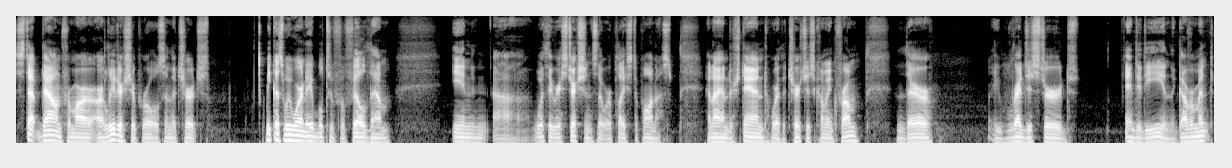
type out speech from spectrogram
step down from our, our leadership roles in the church because we weren't able to fulfill them in uh, with the restrictions that were placed upon us. And I understand where the church is coming from. They're a registered entity in the government.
